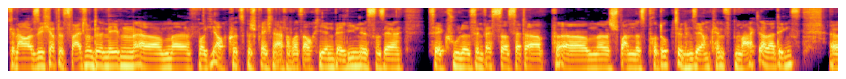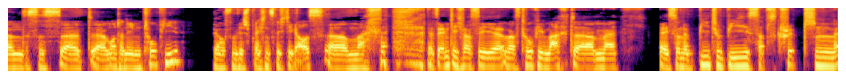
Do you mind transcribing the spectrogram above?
Genau, also ich glaube, das zweite Unternehmen ähm, äh, wollte ich auch kurz besprechen, einfach was auch hier in Berlin ist, ein sehr, sehr cooles Investor-Setup, ähm, spannendes Produkt in einem sehr umkämpften Markt allerdings. Ähm, das ist äh, Unternehmen Topi. Wir hoffen, wir sprechen es richtig aus. Ähm, letztendlich, was sie, was Topi macht, ähm, ist so eine B2B Subscription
